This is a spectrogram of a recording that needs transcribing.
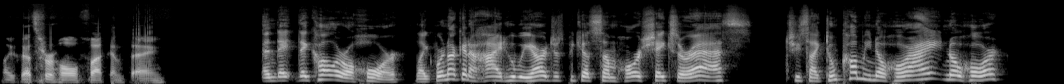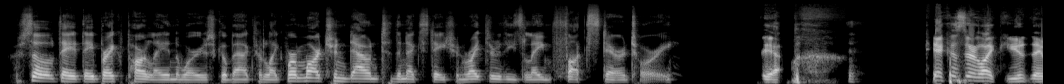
Like that's her whole fucking thing. And they, they call her a whore. Like, we're not gonna hide who we are just because some whore shakes her ass. She's like, don't call me no whore, I ain't no whore. So they, they break parlay and the Warriors go back. They're like, we're marching down to the next station, right through these lame fucks territory. Yeah. yeah, because they're like you. They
